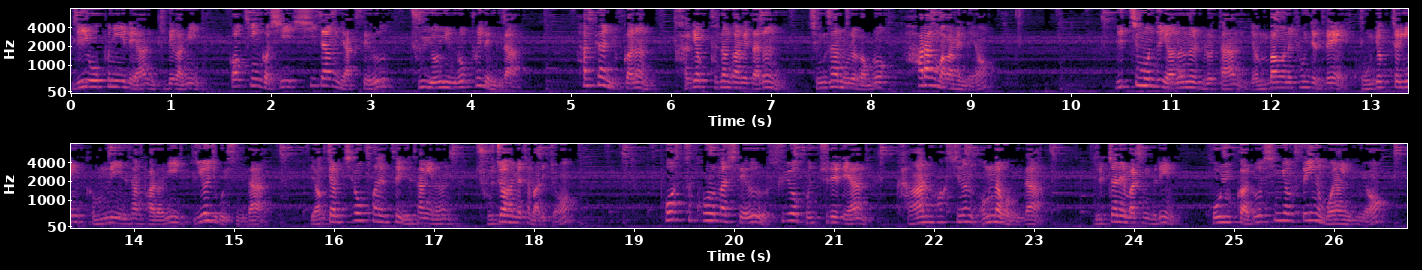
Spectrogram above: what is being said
reopening에 대한 기대감이 꺾인 것이 시장 약세의 주 요인으로 풀이됩니다. 한편 유가는 가격 부담감에 따른 증산 우려감으로 하락 마감했네요. 리치몬드 연은을 비롯한 연방은행 총재들의 공격적인 금리 인상 발언이 이어지고 있습니다. 0.75% 인상에는 주저하면서 말이죠. 포스트 코로나 시대의 수요 분출에 대한 강한 확신은 없나 봅니다. 일전에 말씀드린 고유가도 신경 쓰이는 모양이고요.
